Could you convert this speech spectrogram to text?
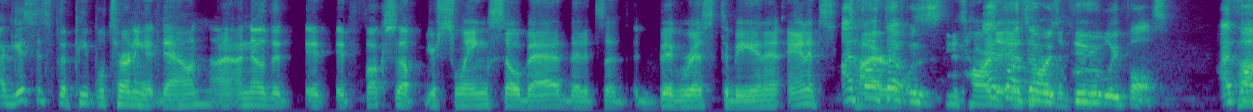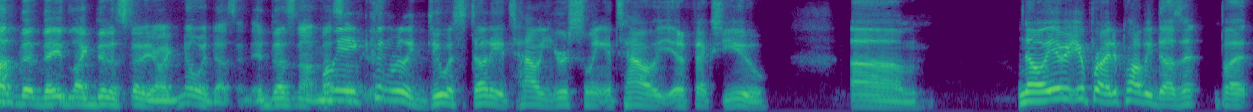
I guess it's the people turning it down. I, I, know that it, it fucks up your swing so bad that it's a big risk to be in it, and it's. I thought that was. It's hard. I thought that was provably false. I thought huh? that they like did a study. like, no, it doesn't. It does not. I mean, you couldn't really do a study. It's how your swing. It's how it affects you. Um, no, you're, you're right. It probably doesn't. But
